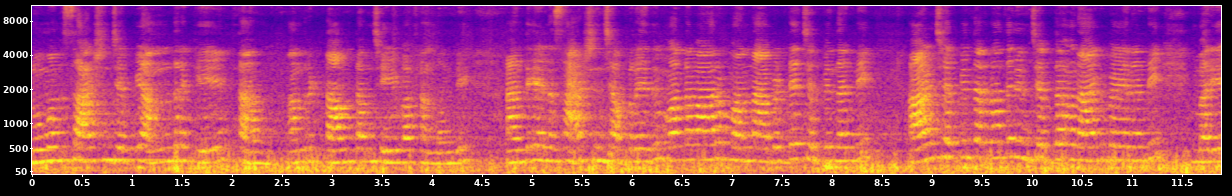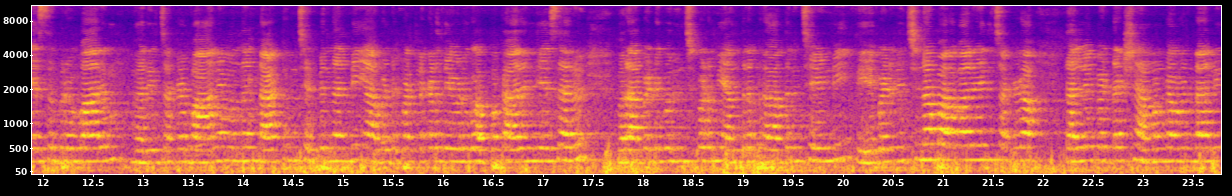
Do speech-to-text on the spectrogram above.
నువ్వు ముందు సాక్ష్యం చెప్పి అందరికీ టామ్- అందరికి టామ్ టామ్ చేయబోతుందండి అందుకే ఆయన సాక్ష్యం చెప్పలేదు. మొన్న వారం మొన్న ఆ బిడ్డే చెప్పిందండి. ఆమె చెప్పిన తర్వాత నేను చెప్తామని ఆగిపోయానండి. మరి శుక్రవారం మరి చక్కగా బాగానే ఉందని డాక్టర్ చెప్పిందండి. ఆ బిడ్డ పట్ల కూడా దేవుడు గొప్ప కార్యం చేశారు. మరి ఆ బిడ్డ గురించి కూడా మీ అందరూ ప్రార్థన చేయండి. ఏ బిడ్డనిచ్చినా పర్వాలేదు. చక్కగా తల్లి బిడ్డ క్షేమంగా ఉండాలి.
